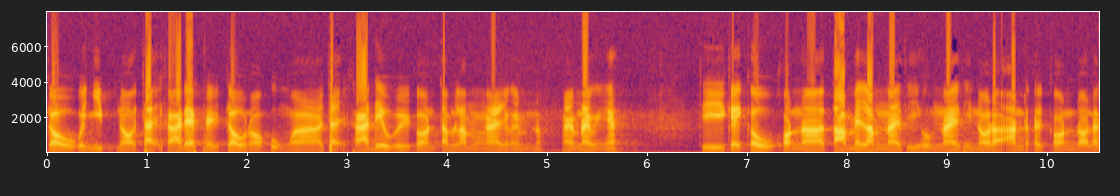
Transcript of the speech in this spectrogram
cầu cái nhịp nó chạy khá đẹp cái cầu nó cũng à, chạy khá đều với con 85 ngày cho ngày ngày hôm nay quý nhé thì cái cầu con à, 85 này thì hôm nay thì nó đã ăn được cái con đó là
